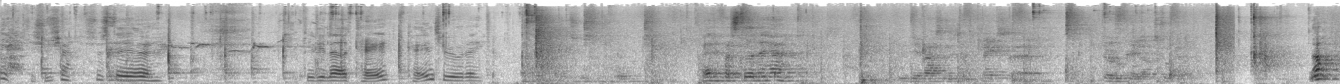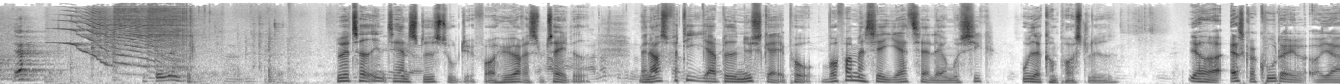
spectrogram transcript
Ja, det synes jeg. Jeg synes, det, øh, det de lavede et kage, kageinterview i dag. Hvad er det for et sted, det her? Det er bare sådan et kompleks af øvelokale og studier. Nå, ja. Selvfølgelig. Nu er jeg taget ind til hans lydstudie for at høre resultatet, men også fordi jeg er blevet nysgerrig på, hvorfor man siger ja til at lave musik ud af kompostlyde. Jeg hedder Asger Kudal, og jeg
